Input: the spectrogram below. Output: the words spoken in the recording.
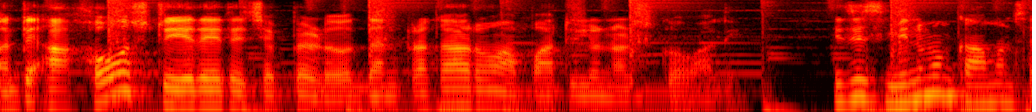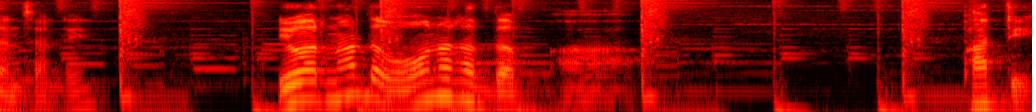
అంటే ఆ హోస్ట్ ఏదైతే చెప్పాడో దాని ప్రకారం ఆ పార్టీలో నడుచుకోవాలి. ఇది ఈస్ మినిమం కామన్ సెన్స్ అండి. You are not the owner of the party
